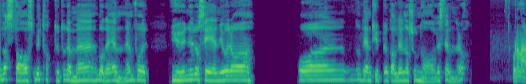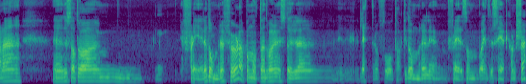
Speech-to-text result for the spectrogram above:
Det var stas å bli tatt ut og dømme både NM for junior og senior og, og, og den type kall det nasjonale stevner. Da. Hvordan er det eh, Du sa at det var mm, flere dommere før, da, på en måte. Det var større lettere å få tak i dommere, eller flere som var interessert, kanskje.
